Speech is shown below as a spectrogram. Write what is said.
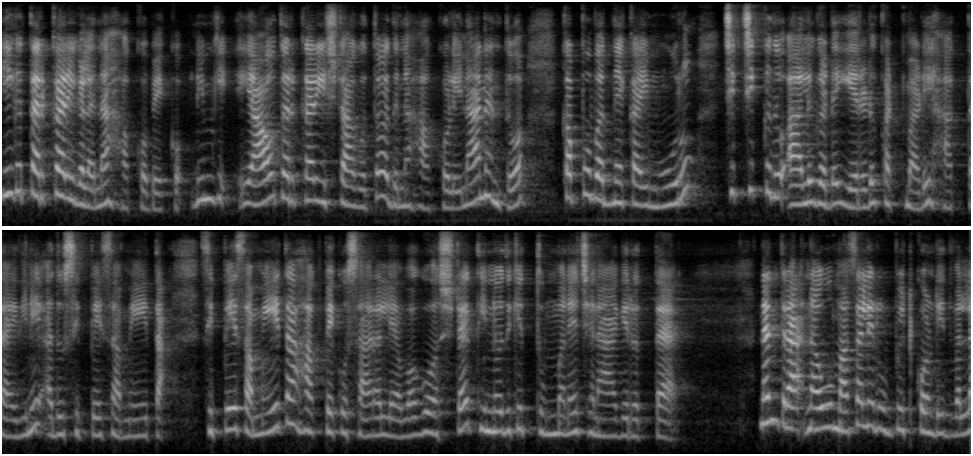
ಈಗ ತರಕಾರಿಗಳನ್ನು ಹಾಕ್ಕೋಬೇಕು. ನಿಮಗೆ ಯಾವ ತರಕಾರಿ ಇಷ್ಟ ಆಗುತ್ತೋ ಅದನ್ನು ಹಾಕ್ಕೊಳ್ಳಿ. ನಾನಂತೂ ಕಪ್ಪು ಬದನೆಕಾಯಿ ಮೂರು ಚಿಕ್ಕ ಚಿಕ್ಕದು ಆಲೂಗಡ್ಡೆ ಎರಡು ಕಟ್ ಮಾಡಿ ಹಾಕ್ತಾಯಿದ್ದೀನಿ ಅದು ಸಿಪ್ಪೆ ಸಮೇತ. ಸಿಪ್ಪೆ ಸಮೇತ ಹಾಕಬೇಕು ಸಾರಲ್ಲಿ, ಯಾವಾಗೂ ಅಷ್ಟೇ. ತಿನ್ನೋದಕ್ಕೆ ತುಂಬಾ ಚೆನ್ನಾಗಿರುತ್ತೆ. ನಂತರ ನಾವು ಮಸಾಲೆ ರುಬ್ಬಿಟ್ಕೊಂಡಿದ್ವಲ್ಲ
